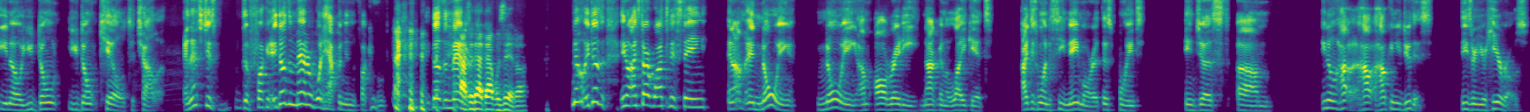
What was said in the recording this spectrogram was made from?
You know you don't you don't kill T'Challa. And that's just the fucking. It doesn't matter what happened in the fucking movie. it doesn't matter. After that, that was it, huh? No, it doesn't. You know, I start watching this thing, and I'm and knowing, knowing I'm already not gonna like it. I just wanted to see Namor at this point, and just, um, you know, how how how can you do this? These are your heroes,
